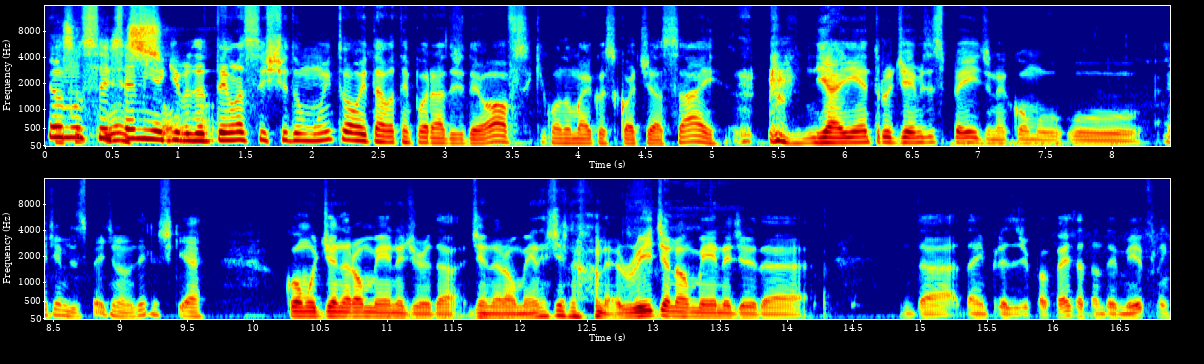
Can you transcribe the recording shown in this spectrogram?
Eu não sei se é minha, Gui, mas eu tenho assistido muito a oitava temporada de The Office, que quando o Michael Scott já sai, e aí entra o James Spade, né, como o... É James Spade o nome dele? Acho que é como general manager da general manager não, né? Regional manager da, da, da empresa de papéis, da Dunder Mifflin.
